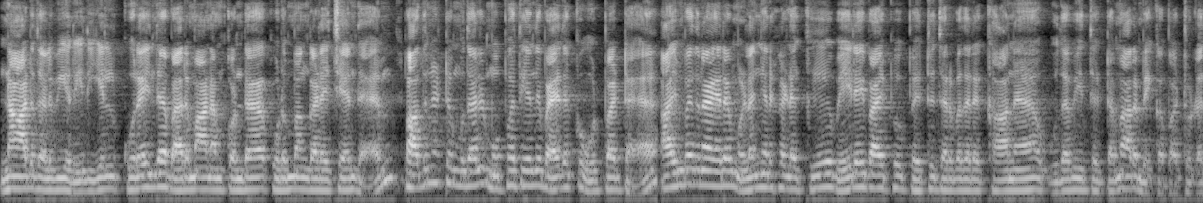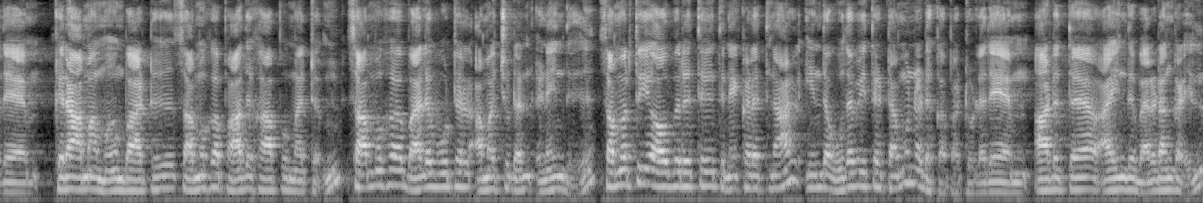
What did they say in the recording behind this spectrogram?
நாடு தழுவிய ரீதியில் குறைந்த வருமானம் கொண்ட குடும்பங்களைச் சேர்ந்த பதினெட்டு முதல் முப்பத்தி ஐந்து வயதுக்கு உட்பட்ட ஐம்பதனாயிரம் இளைஞர்களுக்கு வேலைவாய்ப்பு பெற்றுத் தருவதற்கான உதவி திட்டம் ஆரம்பிக்கப்பட்டுள்ளது. கிராம மேம்பாட்டு சமூக பாதுகாப்பு மற்றும் சமூக வலுவூட்டல் அமைச்சுடன் இணைந்து சமர்த்தி அபிவிருத்தி திணைக்களத்தினால் இந்த உதவி திட்டம் முன்னெடுக்கப்பட்டுள்ளது. அடுத்த ஐந்து வருடங்களில்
